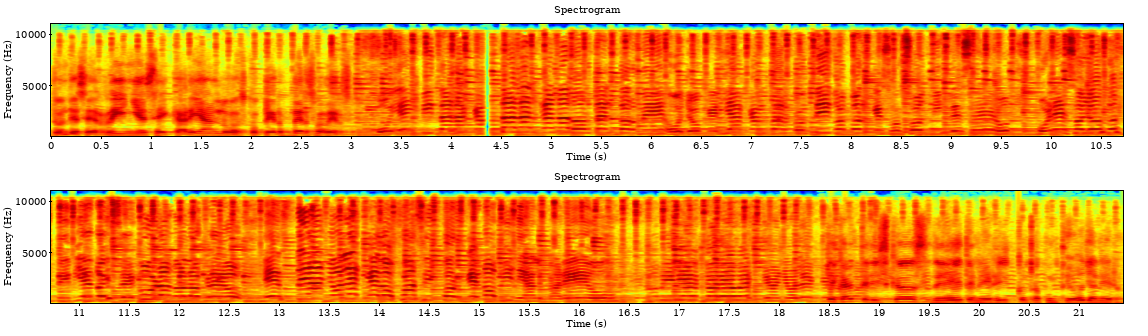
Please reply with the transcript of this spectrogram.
donde se riñe, se carean los copleros verso a verso. Voy a invitar a cantar al ganador del torneo. Yo quería cantar contigo porque esos son mis deseos. Por eso yo lo estoy viendo y seguro no lo creo. Este año le quedó fácil porque no vine al careo. No vine al careo, este año le quedó ¿Qué características debe tener el contrapunteo llanero?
